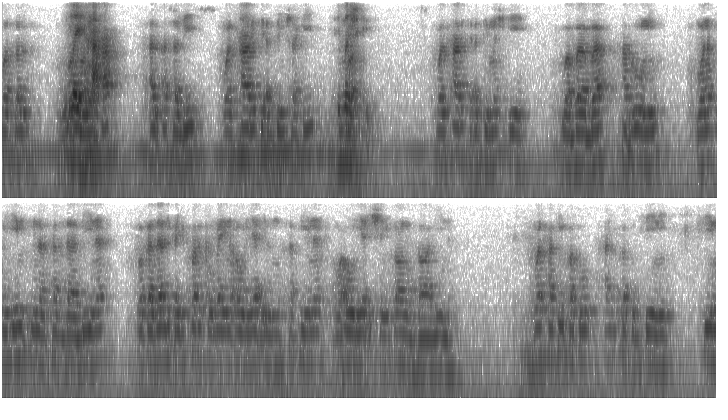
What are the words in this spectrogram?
وصليحة الأسدي والحارث الدمشقي. دمشقي والحارث الدمشقي وبابا الرومي ونحوهم من الكذابين وكذلك يفرق بين أولياء المستقين وأولياء الشيطان الضالين والحقيقة حقيقة الدين دين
